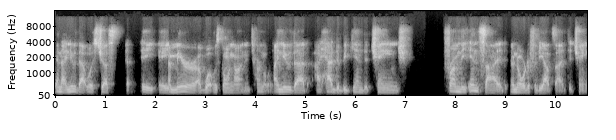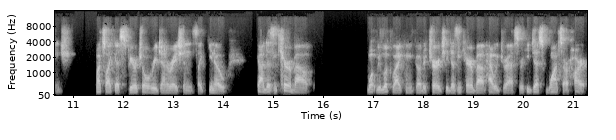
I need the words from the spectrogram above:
And I knew that was just a, a, a mirror of what was going on internally. I knew that I had to begin to change from the inside in order for the outside to change. Much like a spiritual regeneration, it's like, you know, God doesn't care about what we look like when we go to church. He doesn't care about how we dress, or he just wants our heart.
